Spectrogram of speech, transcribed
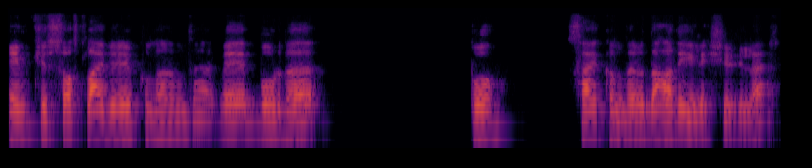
MQSoft library kullanıldı ve burada bu cycle'ları daha da iyileştirdiler.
